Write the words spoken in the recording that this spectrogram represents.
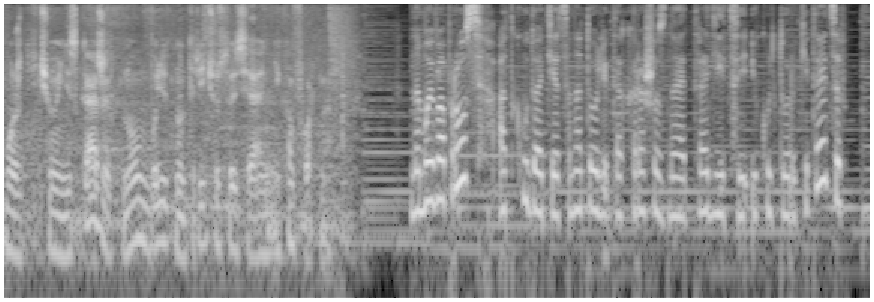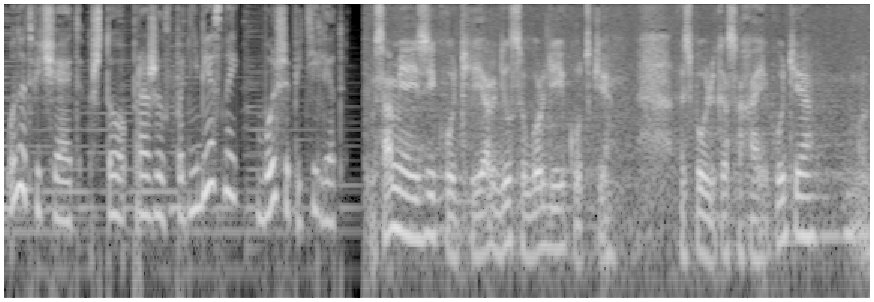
может ничего и не скажет, но будет внутри чувствовать себя некомфортно. На мой вопрос, откуда отец Анатолий так хорошо знает традиции и культуру китайцев, он отвечает, что прожил в Поднебесной больше пяти лет. Сам я из Якутии. Я родился в городе Якутске. Республика Саха-Якутия. Вот.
